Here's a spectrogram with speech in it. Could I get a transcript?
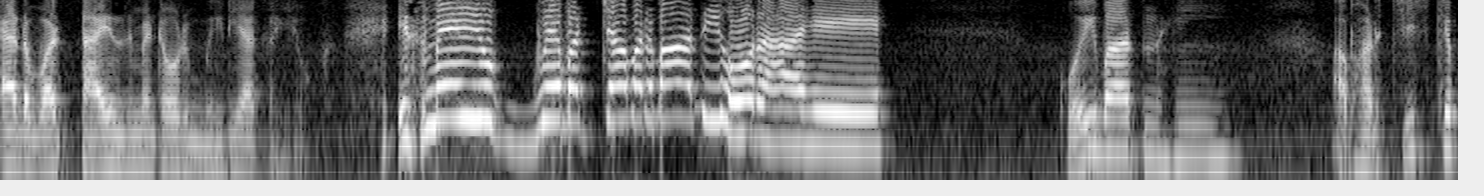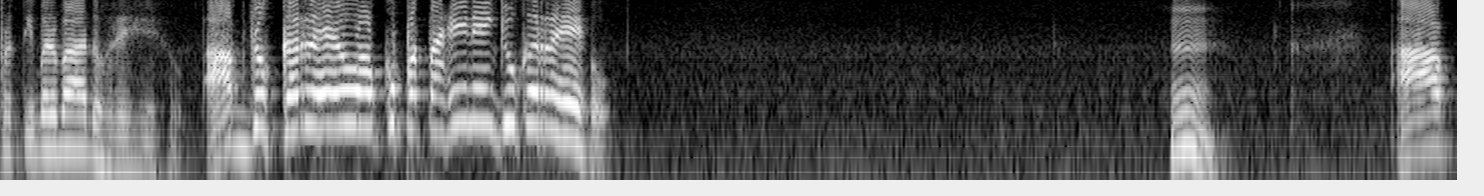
एडवर्टाइजमेंट और मीडिया का युग। इसमें युग में बच्चा बर्बाद ही हो रहा है। कोई बात नहीं, आप हर चीज़ के प्रति बर्बाद हो रहे हो। आप जो कर रहे हो, आपको पता ही नहीं क्यों कर रहे हो। आप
